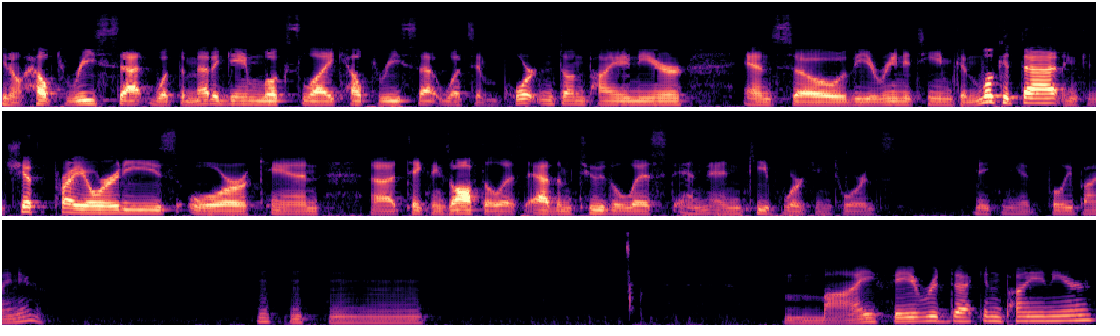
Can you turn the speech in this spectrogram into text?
you know, helped reset what the metagame looks like, helped reset what's important on Pioneer. And so the arena team can look at that and can shift priorities or can uh, take things off the list, add them to the list, and, and keep working towards making it fully Pioneer. My favorite deck in Pioneer?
